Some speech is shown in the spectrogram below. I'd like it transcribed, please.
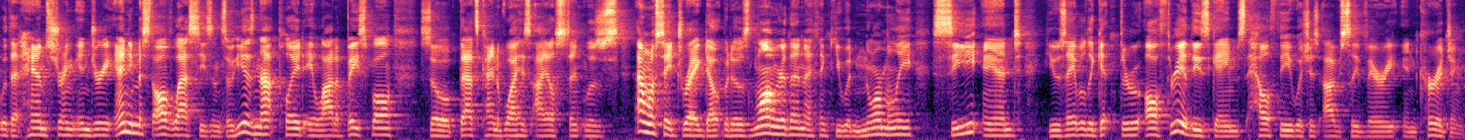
with that hamstring injury, and he missed all of last season, so he has not played a lot of baseball. So that's kind of why his IL stint was I don't want to say dragged out, but it was longer than I think you would normally see, and he was able to get through all three of these games healthy, which is obviously very encouraging.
